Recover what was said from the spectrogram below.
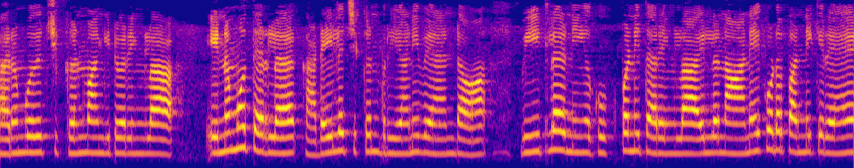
வரும்போது சிக்கன் வாங்கிட்டு வரீங்களா? என்னமோ தெரில கடையில் சிக்கன் பிரியாணி வேண்டாம். வீட்டில் நீங்கள் குக் பண்ணி தரீங்களா? இல்லை நானே கூட பண்ணிக்கிறேன்.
